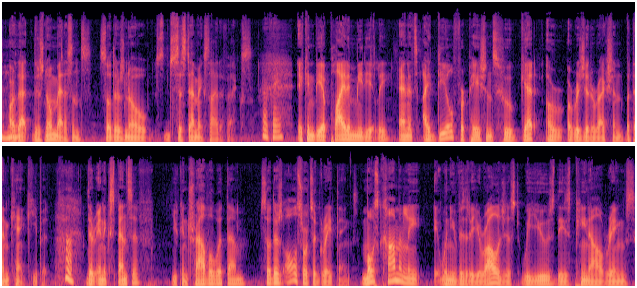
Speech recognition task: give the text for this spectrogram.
Mm-hmm. are that there's no medicines, so there's no s- systemic side effects. Okay. It can be applied immediately, and it's ideal for patients who get a, a rigid erection but then can't keep it. They're inexpensive. You can travel with them. So there's all sorts of great things. Most commonly, it- when you visit a urologist, we use these penile rings.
